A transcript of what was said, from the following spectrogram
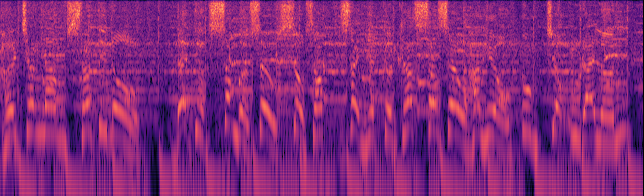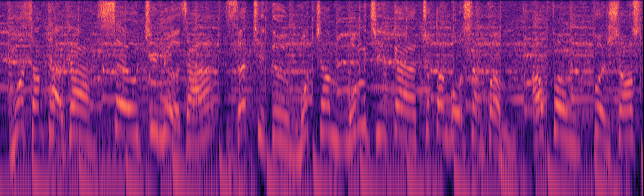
thời trang nam Santino Đại tiệc Summer Sale sâu sóc giải nhiệt cơn khát săn sale hàng hiệu cùng triệu ưu đãi lớn. Mua sắm thả ga sale chi nửa giá, giá chỉ từ 149k cho toàn bộ sản phẩm áo phông, quần shorts,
